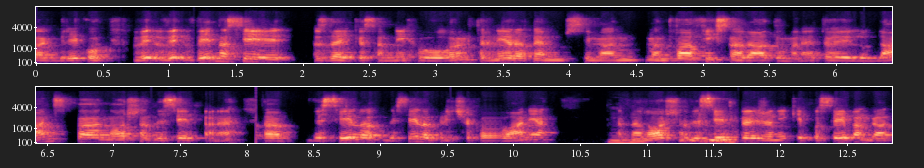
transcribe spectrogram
kako bi rekel, ve, ve, vedno si, zdaj, ki sem nehal orang trenirati, ne, imam, imam dva fiksna datuma, ne, to je Ljubljanska, nočna desetka. Ne, ta vesela, vesela pričakovanja. Mhm. Na nočno desetko je že nekaj posebenega.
